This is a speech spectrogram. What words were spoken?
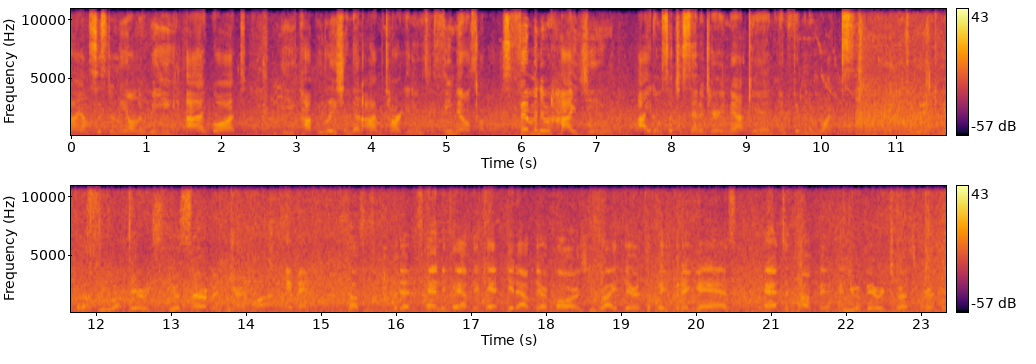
Hi, I'm Sister Leona Reed. I bought the population that I'm targeting is the females. So it's feminine hygiene items such as sanitary napkin and feminine wipes. Because you are very, you're serving here in Juan. Amen. Because it's people that is handicapped, that can't get out their cars, you right there to pay for their gas and to pump it, and you are very trustworthy.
